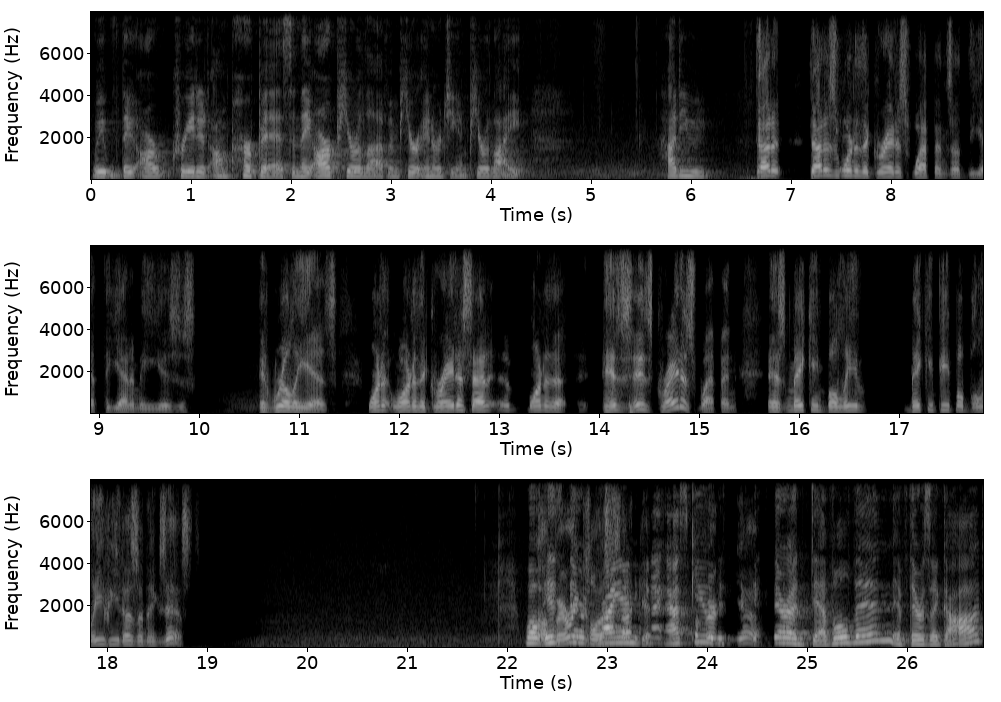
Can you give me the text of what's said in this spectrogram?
we they are created on purpose and they are pure love and pure energy and pure light. How do you that that is one of the greatest weapons of the the enemy uses. It really is. One of- one of the greatest at one of the his his greatest weapon is making believe making people believe he doesn't exist. Well, A is very there, close Brian, can. I ask A you, very, is, yeah, is there a devil then, if there's a God?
